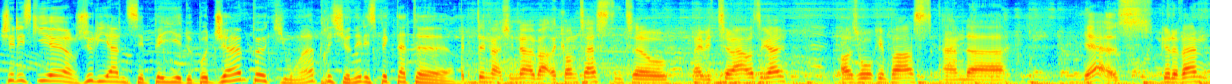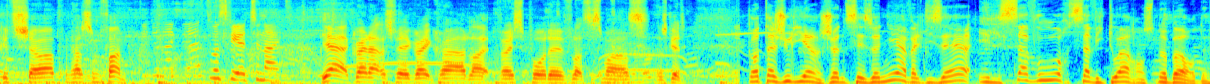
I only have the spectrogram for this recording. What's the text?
Chez les skieurs, Juliane s'est payée de beaux jumps qui ont impressionné les spectateurs. I didn't actually know about the contest until maybe two hours ago. I was walking past and uh, yeah, it was a good event, good to show up and have some fun. atmosphere tonight. Yeah, great atmosphere, great crowd, like very supportive, lots of smiles. It was good. Quant à Julien, jeune saisonnier à Val d'Isère, il savoure sa victoire en snowboard.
